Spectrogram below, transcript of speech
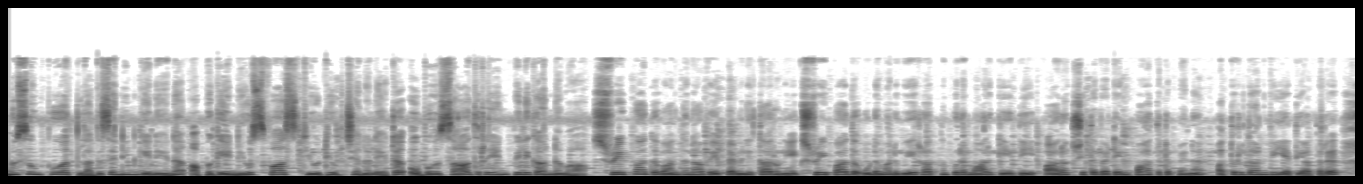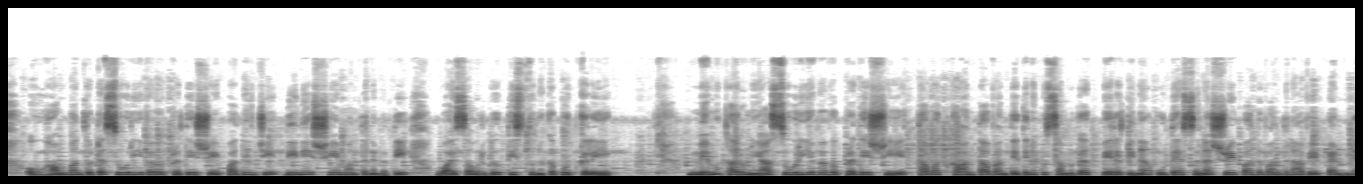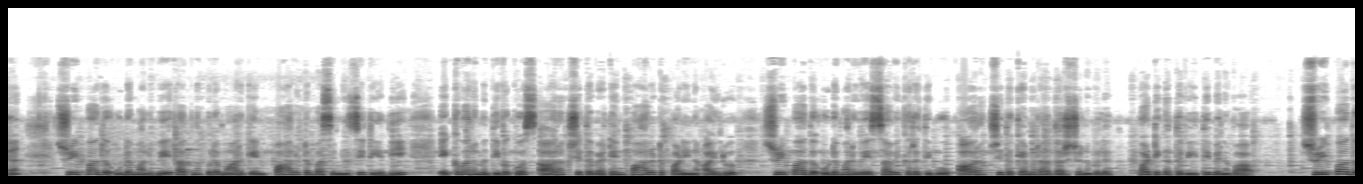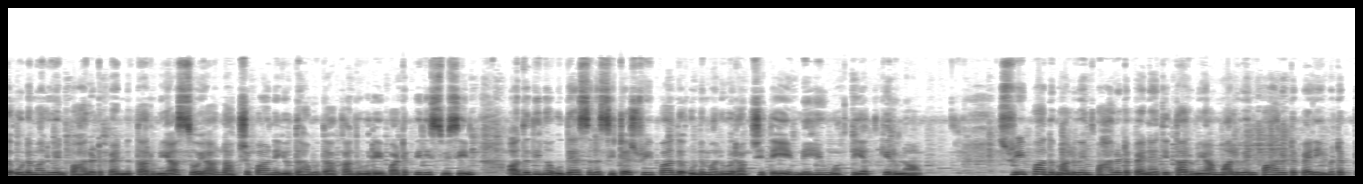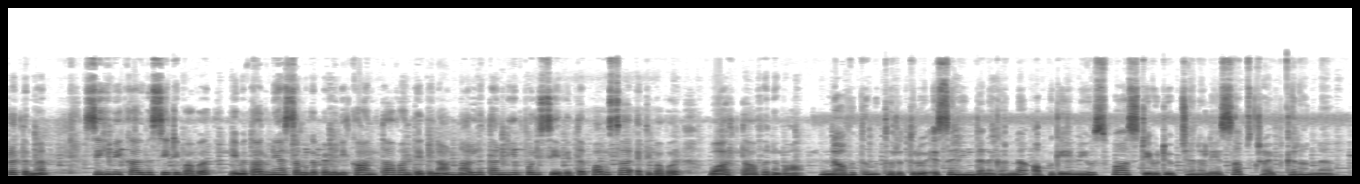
උණුසුම් පුවත් ලදසැනින් ගෙනන අපගේ නිවස් ෆාස්ට YouTube චැනලයට ඔබව සාදරයෙන් පිළිගන්නවා. ශ්‍රීපාද වන්දනාවේ පැමිණිතරුණෙක් ශ්‍රීපාද උඩමළුවේ රත්නපුර මාර්ගයේදී ආරක්ෂිත වැටෙන් පහතට පැන අතුරුදන් වී ඇති අතර ඔහු හම්බන්තොට සූරියවැව ප්‍රදේශයේ පදිංචි දිනේශ් හේමන්ත නැමැති වයස අවුරුදු 33ක පුද්ගලයෙක්. මෙම තරුණයා සූරියවැව ප්‍රදේශයේ තවත් කාන්තාවන් දෙදෙනෙකු සමග පෙර දින උදැසන ශ්‍රීපාද වන්දනාවේ පැමිණ ශ්‍රීපාද උඩමළුවේ රත්නපුර මාර්ගයෙන් පහළට බසිමින් සිටියදී එකවරම දිවගොස් ආරක්ෂිත වැටෙන් පහළට පනින අයුරු ශ්‍රීපාද උඩමළුවේ සවිකර තිබූ ආරක්ෂිත කැමරා දර්ශනවල පටිගත වී තිබෙනවා. ශ්‍රීපාද උඩමළුවෙන් පහළට පැන්න තරුණයා සොයා ලක්ෂපාන යුද හමුදා කඳවුරේ බටපිරිස් විසින් අද දින උදෑසන සිට ශ්‍රීපාද උඩමළුව රක්ෂිතයේ මෙහෙයුමක් දියත් කෙරුණා. ශ්‍රීපාද මළුවෙන් පහළට පැන ඇති තරුණයා මළුවෙන් පහළට පැනීමට ප්‍රථම සිහිවිකල්ව සිටි බව එම තරුණයා සමග පැමිණි කාන්තාවන් දෙදෙනා නල්ලතන්නිය පොලිසිය වෙත පවසා ඇති බව වාර්තා වනවා. නවතම තොරතුරු එසනින් දැනගන්න අපගේ නිවස් ෆාස්ට් YouTube චැනලය සබස්ක්‍රයිබ් කරන්න.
